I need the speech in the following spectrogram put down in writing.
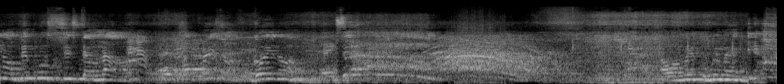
working on people's system now. Operation going on. Our wo- women. "Ah!"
